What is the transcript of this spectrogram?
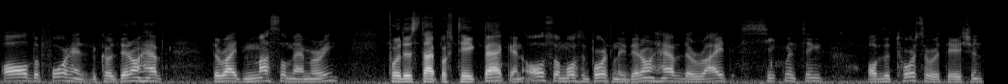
all the forehands because they don't have the right muscle memory for this type of take back and also most importantly they don't have the right sequencing of the torso rotation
